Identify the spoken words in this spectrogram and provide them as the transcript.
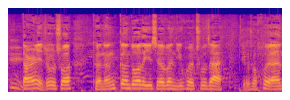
嗯，当然，也就是说，可能更多的一些问题会出在，比如说会员。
